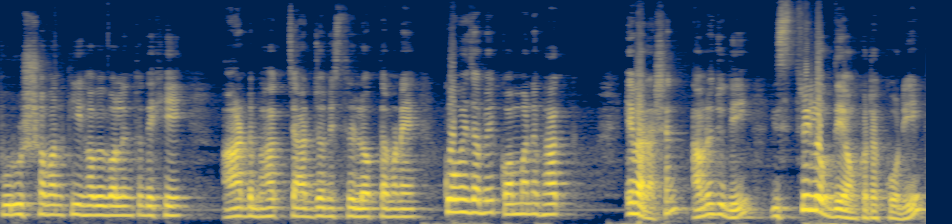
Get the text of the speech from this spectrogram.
পুরুষ সমান কি হবে বলেন তো দেখি। আট ভাগ চারজন স্ত্রীলোক, তার মানে কমে যাবে, কম মানে ভাগ। এবার আসেন, আমরা যদি স্ত্রীলোক দিয়ে অঙ্কটা করি,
